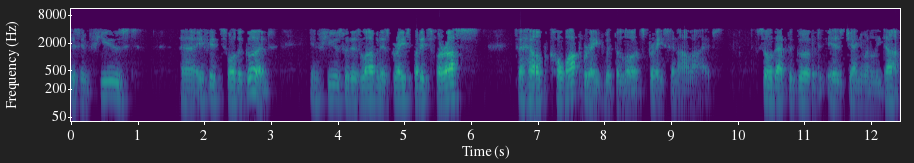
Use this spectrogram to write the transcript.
is infused, uh, if it's for the good, infused with His love and His grace, but it's for us to help cooperate with the Lord's grace in our lives so that the good is genuinely done.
